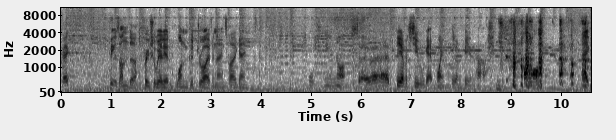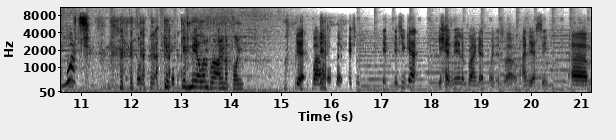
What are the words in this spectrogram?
Greg? I think it was under. I'm pretty sure we only had one good drive in that entire game. Fortunately not. So uh, the other two will get a point because I'm being harsh. what? give, give Neil and Brian a point. Yeah, well, Yeah. look, if you if, if you get yeah, Neil and Brian get a point as well, and Yessi. Um,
